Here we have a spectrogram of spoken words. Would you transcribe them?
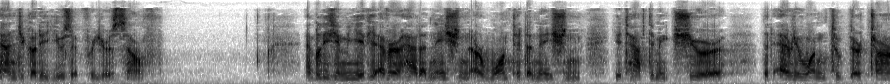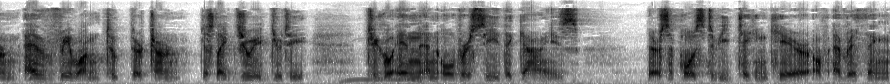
and you've got to use it for yourself. You me, if you ever had a nation or wanted a nation, you'd have to make sure that everyone took their turn. Everyone took their turn, just like jury duty, to go in and oversee the guys that are supposed to be taking care of everything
